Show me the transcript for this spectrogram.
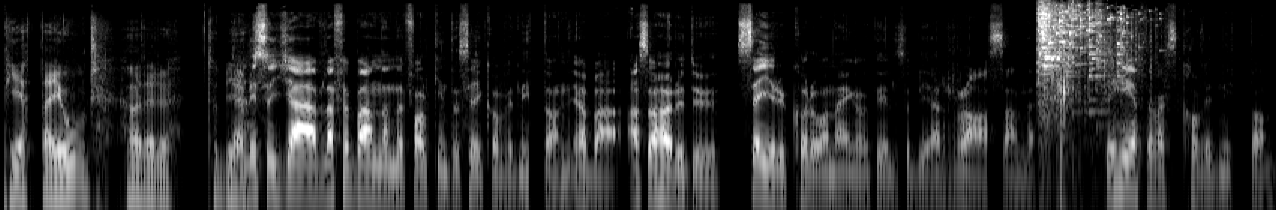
peta i ord, hörde du. Tobias. Jag blir så jävla förbannad när folk inte säger covid-19. Jag bara, alltså hörru du, säger du corona en gång till så blir jag rasande. Det heter faktiskt covid-19.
